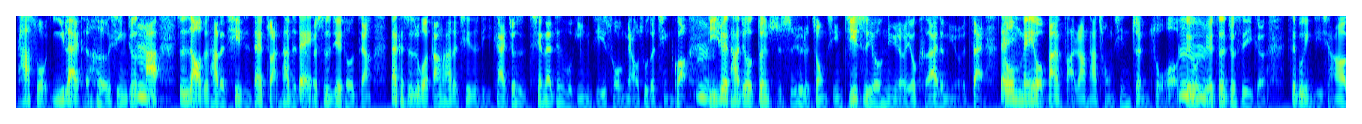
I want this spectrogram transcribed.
他所依赖的核心就是他是绕着他的妻子在转，嗯、他的整个世界都是这样。那可是如果当他的妻子离开，就是现在这部影集所描述的情况，嗯、的确他就顿时失去了重心。即使有女儿，有可爱的女儿在，都没有办法让他重新振作哦。所以我觉得这就是一个这部影集想要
